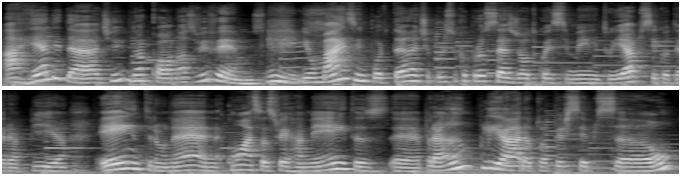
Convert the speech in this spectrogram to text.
a realidade da qual nós vivemos. Isso. E o mais importante importante, por isso que o processo de autoconhecimento e a psicoterapia entram né, com essas ferramentas é, para ampliar a tua percepção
